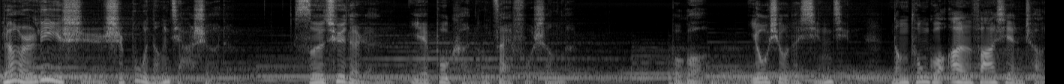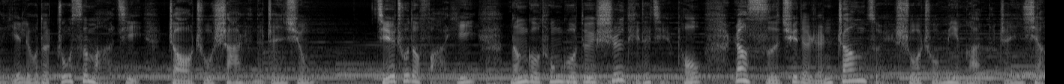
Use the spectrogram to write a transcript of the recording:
然而，历史是不能假设的，死去的人也不可能再复生了。不过，优秀的刑警能通过案发现场遗留的蛛丝马迹找出杀人的真凶，杰出的法医能够通过对尸体的解剖，让死去的人张嘴说出命案的真相。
